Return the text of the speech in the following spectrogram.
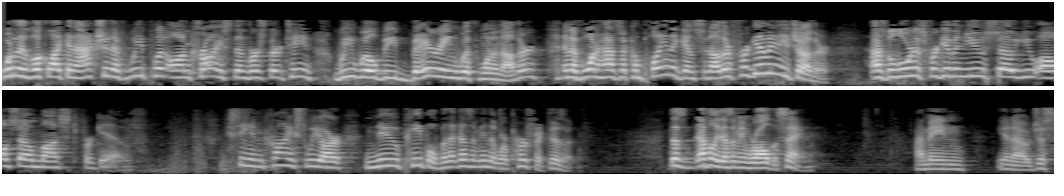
What do they look like in action? If we put on Christ, then verse 13, we will be bearing with one another. And if one has a complaint against another, forgiving each other. As the Lord has forgiven you, so you also must forgive. See, in Christ we are new people, but that doesn't mean that we're perfect, does it? Definitely doesn't mean we're all the same. I mean, you know, just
